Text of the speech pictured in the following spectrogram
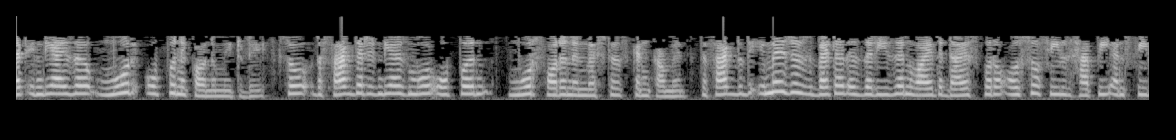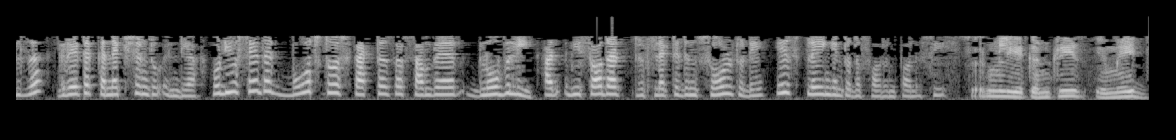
that India is a more open economy today. So the fact that India is more open, more foreign investors can come in. The fact that the image is better is the reason why the diaspora also feels happy and feels a greater connection to India. Would you say that both those factors are somewhere globally, and we saw that reflected in Seoul today, is playing into the foreign policy? Certainly a country's image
